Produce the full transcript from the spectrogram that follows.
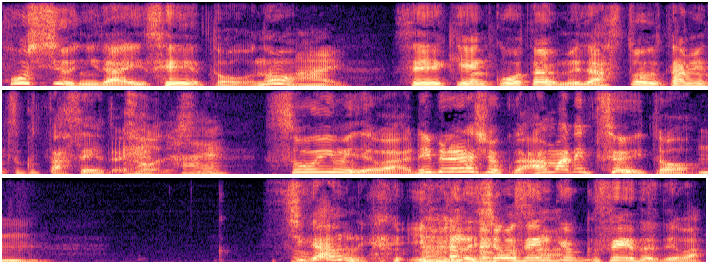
保守二大政党のはい。政権交代を目指すというために作った制度やそうですね、はい。そういう意味ではリベラル色があまり強いとうん違うねん。今の小選挙区制度では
